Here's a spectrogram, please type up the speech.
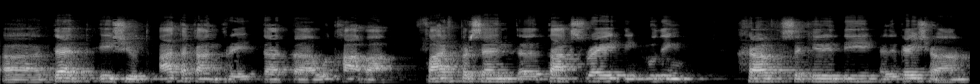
uh, debt issued at a country that uh, would have a 5% uh, tax rate, including health, security, education,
